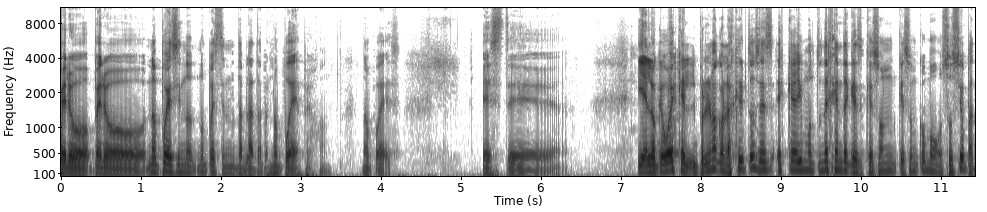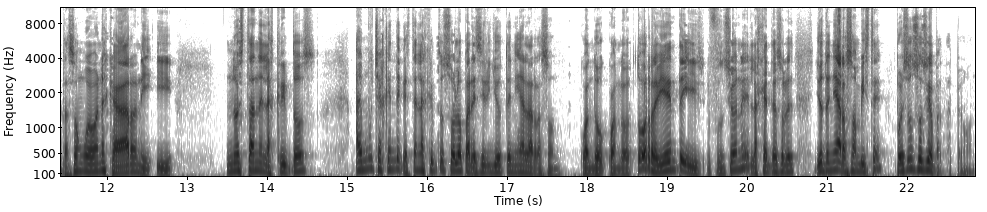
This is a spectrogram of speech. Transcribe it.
Pero, pero no puedes, no, no puedes tener tanta plata, pues no puedes, pejo. No puedes. Este. Y a lo que voy es que el problema con las criptos es, es que hay un montón de gente que, que son, que son como sociópatas, son huevones que agarran y, y no están en las criptos. hay mucha gente que está en las cripto solo para decir yo tenía la razón. Cuando, cuando todo reviente y funcione, la gente solo yo tenía razón, ¿viste? Por eso son sociópatas, pejón.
